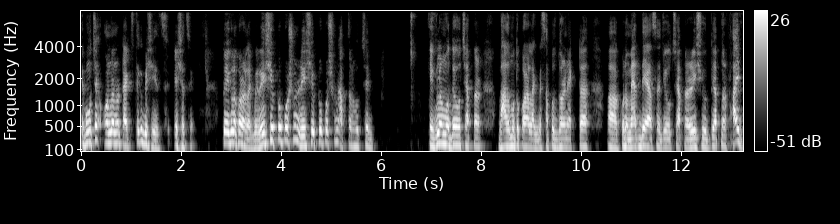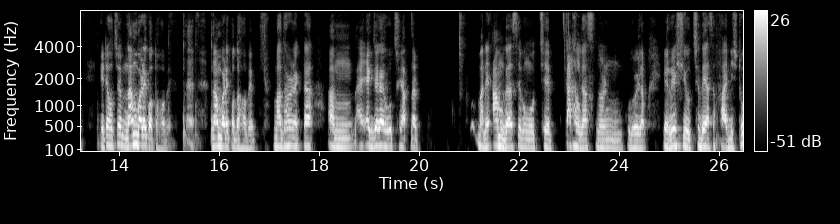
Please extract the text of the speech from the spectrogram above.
এবং হচ্ছে অন্যান্য টাইপস থেকে বেশি এসেছে। তো এগুলো করা লাগবে। রেশিও প্রপোর্শন রেশিও প্রপোর্শন আপনার হচ্ছে এগুলোর মধ্যে হচ্ছে আপনার ভালো মতো করা লাগবে। সাপোজ ধরেন একটা কোনো ম্যাথ দেয়া আছে যে হচ্ছে আপনার রেশিও দিয়ে আপনার ফাইভ এটা হচ্ছে নাম্বারে কত হবে? হ্যাঁ নাম্বারে কত হবে? বা ধরেন একটা এক জায়গায় হচ্ছে আপনার মানে আম গাছ এবং হচ্ছে কাঁঠাল গাছ ধরেন ধরলাম এর রেশিও হচ্ছে দেয়া আছে ফাইভ ইস টু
